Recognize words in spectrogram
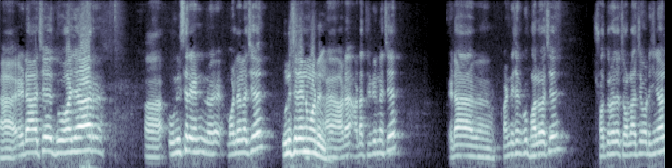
হ্যাঁ এটা আছে দু হাজার উনিশের মডেল আছে? উনিশের মডেল হ্যাঁ আটা আটা থ্রি আছে। এটা কন্ডিশন খুব ভালো আছে। সতেরো হাজার চলা আছে অরিজিনাল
